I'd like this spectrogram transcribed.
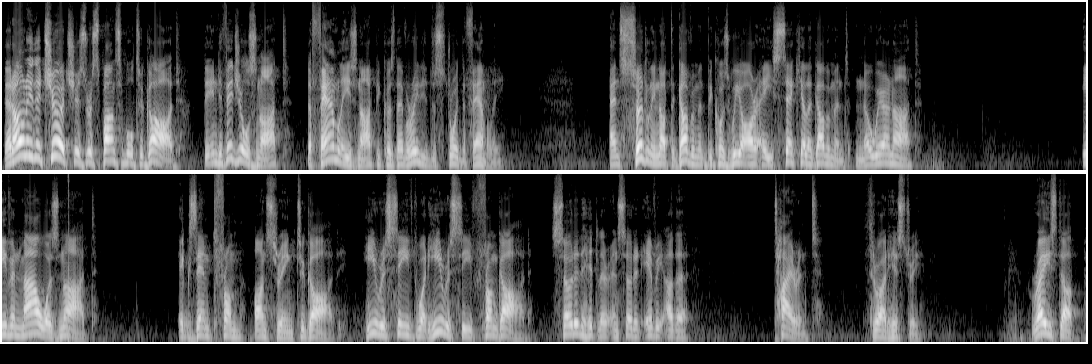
that only the church is responsible to God, the individual's not, the family is not, because they've already destroyed the family, and certainly not the government, because we are a secular government. No, we are not. Even Mao was not exempt from answering to God. He received what he received from God. So did Hitler, and so did every other tyrant throughout history. Raised up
